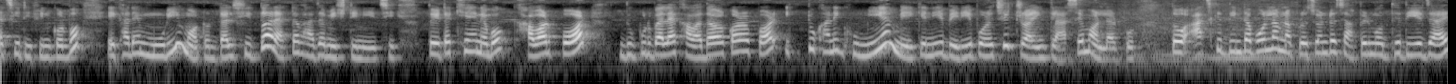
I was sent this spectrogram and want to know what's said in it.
আজকে টিফিন করব। এখানে মুড়ি, মটর ডাল সিদ্ধ আর একটা ভাজা মিষ্টি নিয়েছি। তো এটা খেয়ে নেব। খাওয়ার পর দুপুরবেলায় খাওয়া দাওয়া করার পর একটুখানি ঘুমিয়ে মেয়েকে নিয়ে বেরিয়ে পড়েছি ড্রয়িং ক্লাসে মল্লারপুর। তো আজকের দিনটা বললাম না, প্রচণ্ড চাপের মধ্যে দিয়ে যায়।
